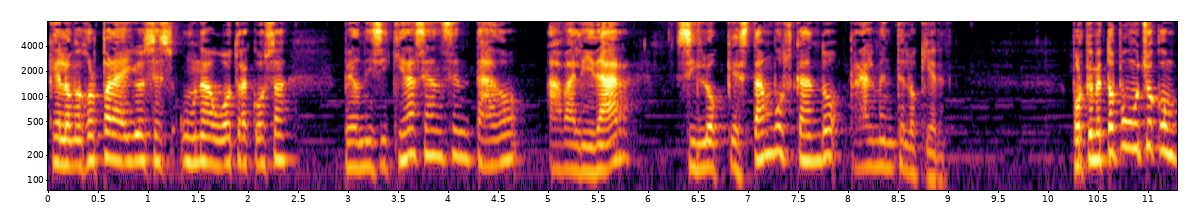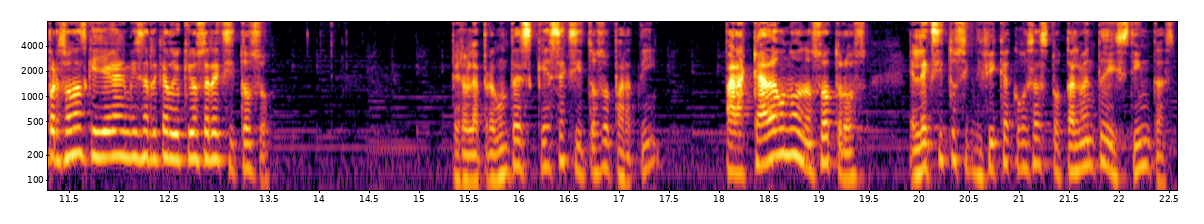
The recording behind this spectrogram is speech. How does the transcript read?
que lo mejor para ellos es una u otra cosa, pero ni siquiera se han sentado a validar si lo que están buscando realmente lo quieren. Porque me topo mucho con personas que llegan y me dicen, Ricardo, yo quiero ser exitoso. Pero la pregunta es, ¿qué es exitoso para ti? Para cada uno de nosotros, el éxito significa cosas totalmente distintas.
